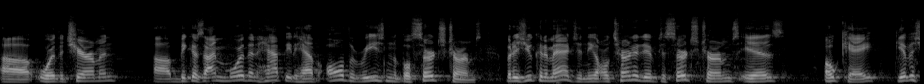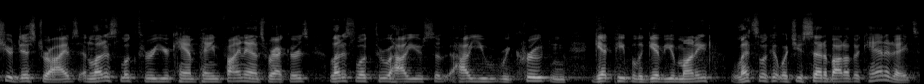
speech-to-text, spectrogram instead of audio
uh, or the chairman, uh, because I'm more than happy to have all the reasonable search terms. But as you can imagine, the alternative to search terms is, okay, give us your disk drives and let us look through your campaign finance records. Let us look through how you, how you recruit and get people to give you money. Let's look at what you said about other candidates.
